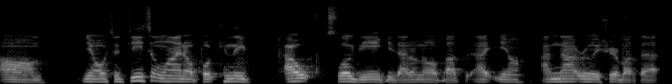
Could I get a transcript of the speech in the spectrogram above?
Um, you know, it's a decent lineup, but can they out slug the Yankees? I don't know about that. I, you know, I'm not really sure about that.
